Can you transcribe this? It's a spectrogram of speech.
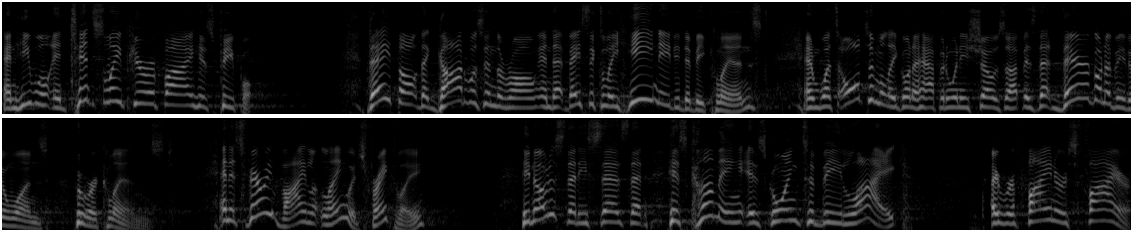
and he will intensely purify his people. They thought that God was in the wrong and that basically he needed to be cleansed. And what's ultimately going to happen when he shows up is that they're going to be the ones who are cleansed. And it's very violent language, frankly. He noticed that he says that his coming is going to be like a refiner's fire.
